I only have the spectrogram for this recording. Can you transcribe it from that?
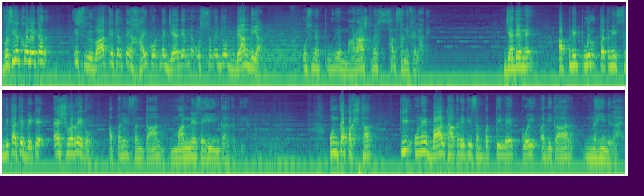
वसीयत को लेकर इस विवाद के चलते हाई कोर्ट में जयदेव ने उस समय जो बयान दिया, उसने पूरे महाराष्ट्र में सनसनी फैला दी। जयदेव ने अपनी पूर्व पत्नी स्मिता के बेटे ऐश्वर्य को अपनी संतान मानने से ही इनकार कर दिया। उनका पक्ष था कि उन्हें बाल ठाकरे की संपत्ति में कोई अधिकार नहीं मिला है।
